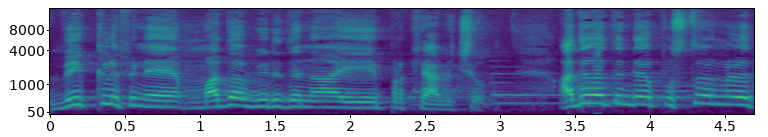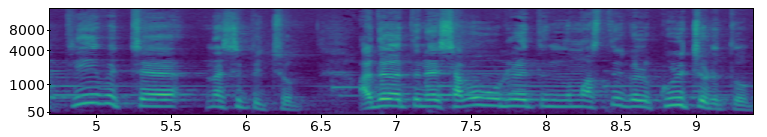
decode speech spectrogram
വിക്ലിഫിനെ മതവിരുദ്ധനായി പ്രഖ്യാപിച്ചു. അദ്ദേഹത്തിന്റെ പുസ്തകങ്ങൾ തീവച്ച് നശിപ്പിച്ചു. അദ്ദേഹത്തിന്റെ ശവകുടീരത്തിൽ നിന്നും അസ്ഥികൾ കുഴിച്ചെടുത്തു.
